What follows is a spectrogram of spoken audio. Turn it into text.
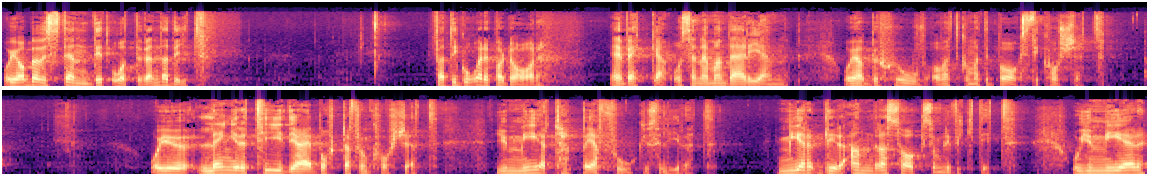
Och jag behöver ständigt återvända dit. För att det går ett par dagar, en vecka och sen är man där igen och jag har behov av att komma tillbaks till korset. Och ju längre tid jag är borta från korset, ju mer tappar jag fokus i livet. Ju mer blir det andra saker som blir viktigt. Och ju mer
